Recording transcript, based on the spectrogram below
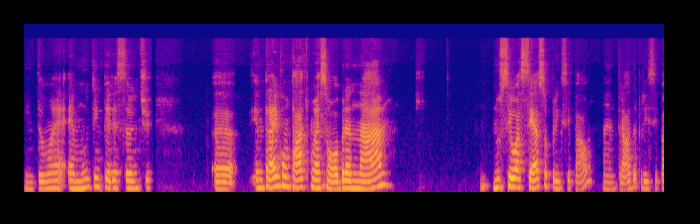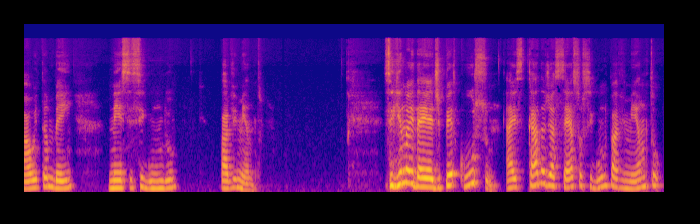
Então, é, é muito interessante uh, entrar em contato com essa obra na no seu acesso principal, na entrada principal, e também nesse segundo pavimento. Seguindo a ideia de percurso, a escada de acesso ao segundo pavimento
